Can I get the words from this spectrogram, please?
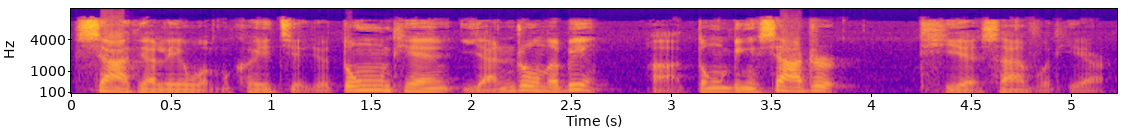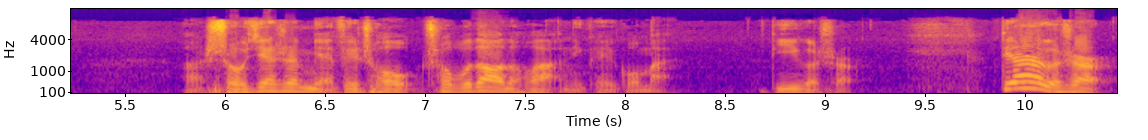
夏天里我们可以解决冬天严重的病啊，冬病夏治贴三伏贴啊。首先是免费抽，抽不到的话你可以购买。第一个事儿，第二个事儿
